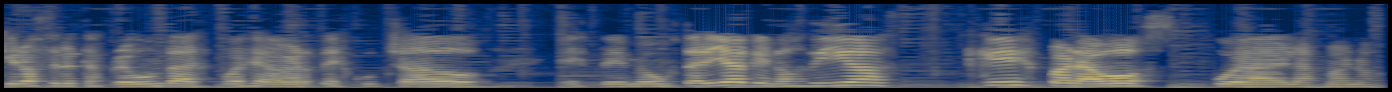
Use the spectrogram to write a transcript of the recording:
quiero hacer estas preguntas después de haberte escuchado, este, me gustaría que nos digas qué es para vos Juega de las Manos,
